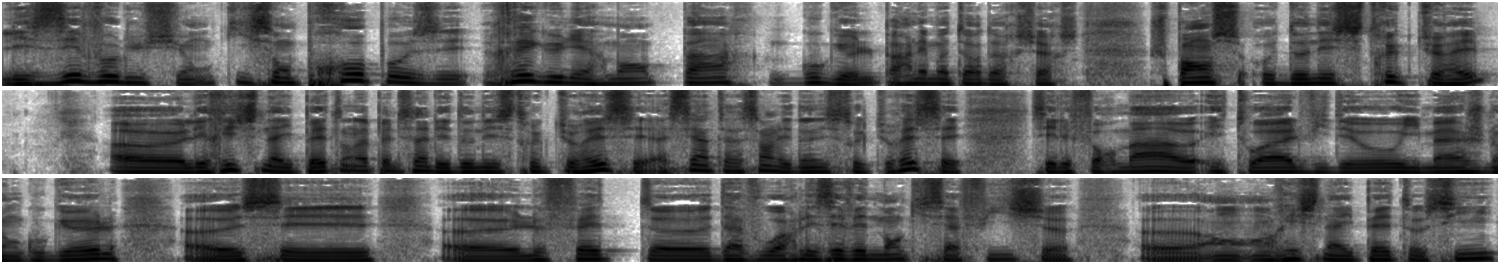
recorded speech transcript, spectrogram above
les évolutions qui sont proposées régulièrement par Google, par les moteurs de recherche. Je pense aux données structurées. Euh, les rich snippets, on appelle ça les données structurées. C'est assez intéressant. Les données structurées, c'est c'est les formats euh, étoiles, vidéo, images dans Google. Euh, c'est le fait d'avoir les événements qui s'affichent en, rich snippet aussi,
